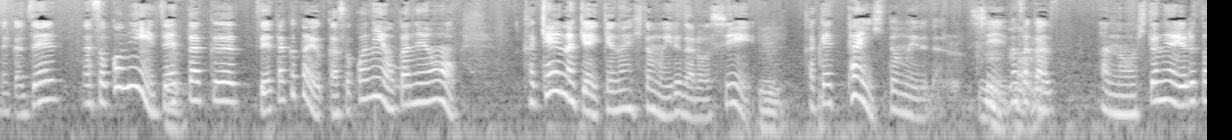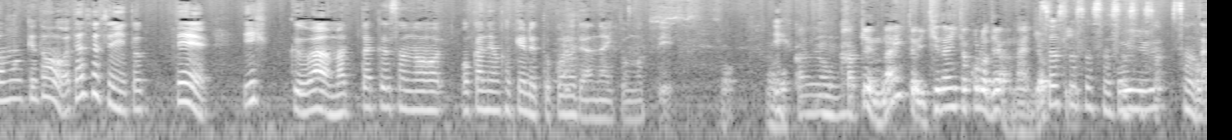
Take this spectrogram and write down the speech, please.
なんかぜそこに贅沢、贅沢というかそこにお金をかけなきゃいけない人もいるだろうしうんかけたい人もいるだろうし、うんまさか、あの人にはよると思うけど私たちにとって衣服は全くそのお金をかけるところではないと思っている。そう。えお金をかけないといけないところではないよそうそうそうそうそういうそうだ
